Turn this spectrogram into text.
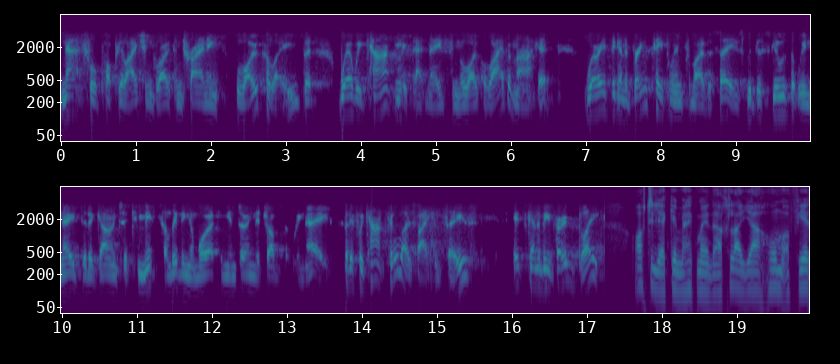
natural population growth and training locally, but where we can't meet that need from the local labour market, we're either going to bring people in from overseas with the skills that we need that are going to commit to living and working and doing the jobs that we need. But if we can't fill those vacancies, it's going to be very bleak. Australia کے محکمہ داخلہ یا ہوم افیئر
